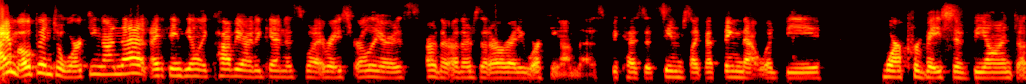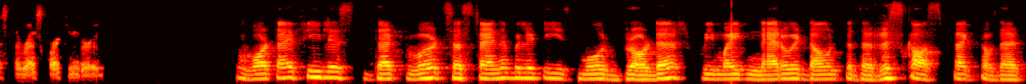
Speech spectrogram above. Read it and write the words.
I'm open to working on that. I think the only caveat again is what I raised earlier is are there others that are already working on this? Because it seems like a thing that would be more pervasive beyond just the risk working group. What I feel is that word sustainability is more broader. We might narrow it down to the risk aspect of that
